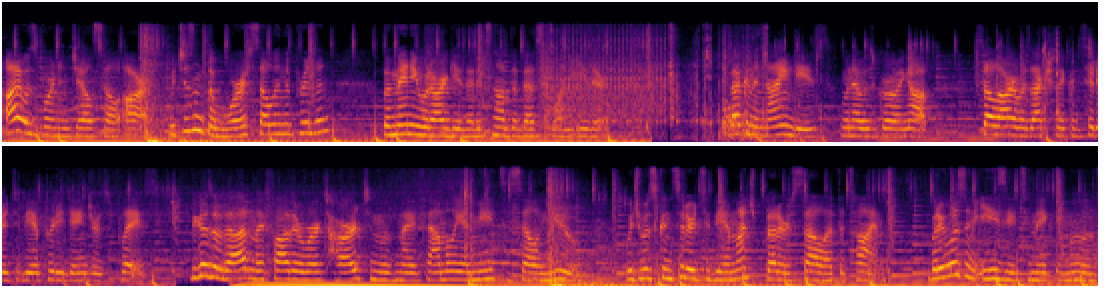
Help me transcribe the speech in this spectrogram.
I was born in jail cell R, which isn't the worst cell in the prison, but many would argue that it's not the best one either. Back in the 90s, when I was growing up, Cell R was actually considered to be a pretty dangerous place. Because of that, my father worked hard to move my family and me to Cell U, which was considered to be a much better cell at the time. But it wasn't easy to make the move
